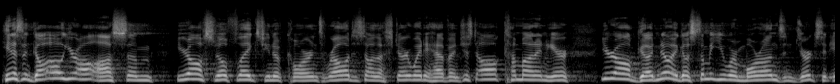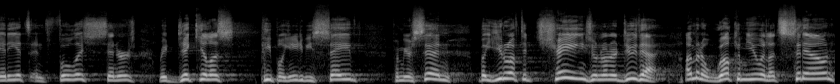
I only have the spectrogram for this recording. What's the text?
He doesn't go, oh, you're all awesome. You're all snowflakes, unicorns. We're all just on the stairway to heaven. Just all come on in here. You're all good. No, he goes, some of you are morons and jerks and idiots and foolish sinners, ridiculous people. You need to be saved from your sin, but you don't have to change in order to do that. I'm going to welcome you and let's sit down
